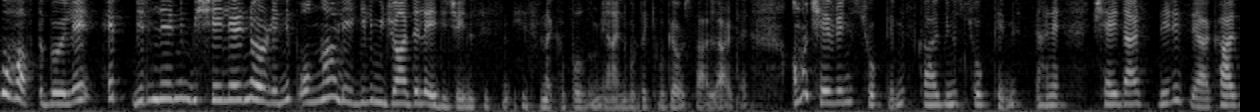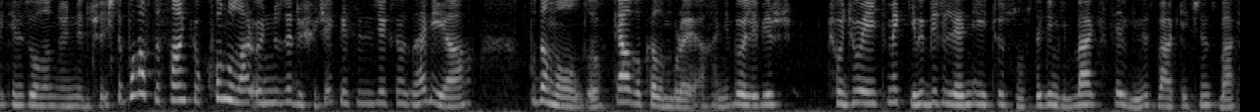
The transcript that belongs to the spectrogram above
bu hafta böyle hep birilerinin bir şeylerini öğrenip onlarla ilgili mücadele edeceğiniz hissine kapıldım yani buradaki bu görsellerde. Ama çevreniz çok temiz, kalbiniz çok temiz. Yani şey ders deriz ya kalbi temiz olanın önüne düşer. İşte bu hafta sanki o konular önünüze düşecek ve siz diyeceksiniz hadi ya bu da mı oldu? Gel bakalım buraya. Hani böyle bir çocuğu eğitmek gibi birilerini eğitiyorsunuz. Dediğim gibi belki sevginiz, belki eşiniz, belki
